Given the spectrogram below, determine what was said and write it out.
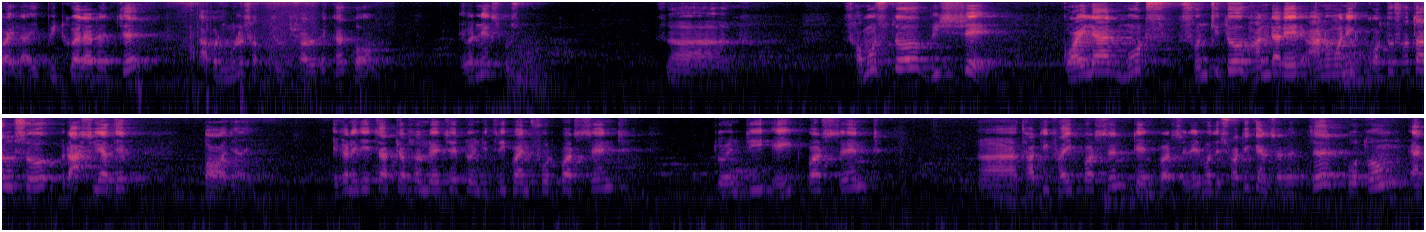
কয়লা। এই পিট কয়লাটা হচ্ছে তাপন মূল্য সবচেয়ে সর্বাপেক্ষা কম। এবার নেক্সট প্রশ্ন। সমস্ত বিশ্বে কয়লার মোট সঞ্চিত ভাণ্ডারের আনুমানিক কত শতাংশ রাশিয়াতে পাওয়া যায়? এখানে যে চারটে অপশন রয়েছে twenty three point four percent twenty eight percent thirty five percent ten percent এর মধ্যে সঠিক অ্যান্সার হচ্ছে প্রথম এক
